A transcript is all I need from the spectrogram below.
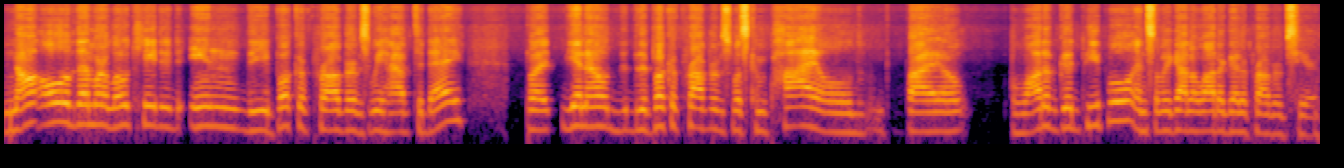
not all of them are located in the book of Proverbs we have today, but you know, the, the book of Proverbs was compiled by a, a, lot of good people, and so we got a lot of good Proverbs here.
